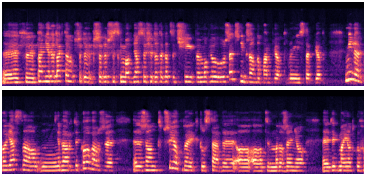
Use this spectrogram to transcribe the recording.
E, Pani redaktor, przede, przede, wszystkim odniosę się do tego, co dzisiaj mówił rzecznik rządu, pan Piotr, minister Piotr Miller, bo jasno mm, wyartykułował, że rząd przyjął projekt ustawy o, o tym mrożeniu E, tych majątków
